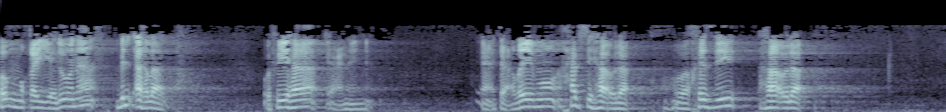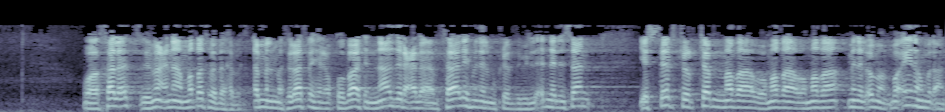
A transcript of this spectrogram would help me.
هم مقيدون بالأغلال وفيها يعني يعني تعظيم حبس هؤلاء وخزي هؤلاء. وخلت بمعنى مضت وذهبت. أما المثلات فهي العقوبات النازل على أمثاله من المكذبين لأن الإنسان يستذكر كم مضى ومضى ومضى من الأمم وأين هم الآن؟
